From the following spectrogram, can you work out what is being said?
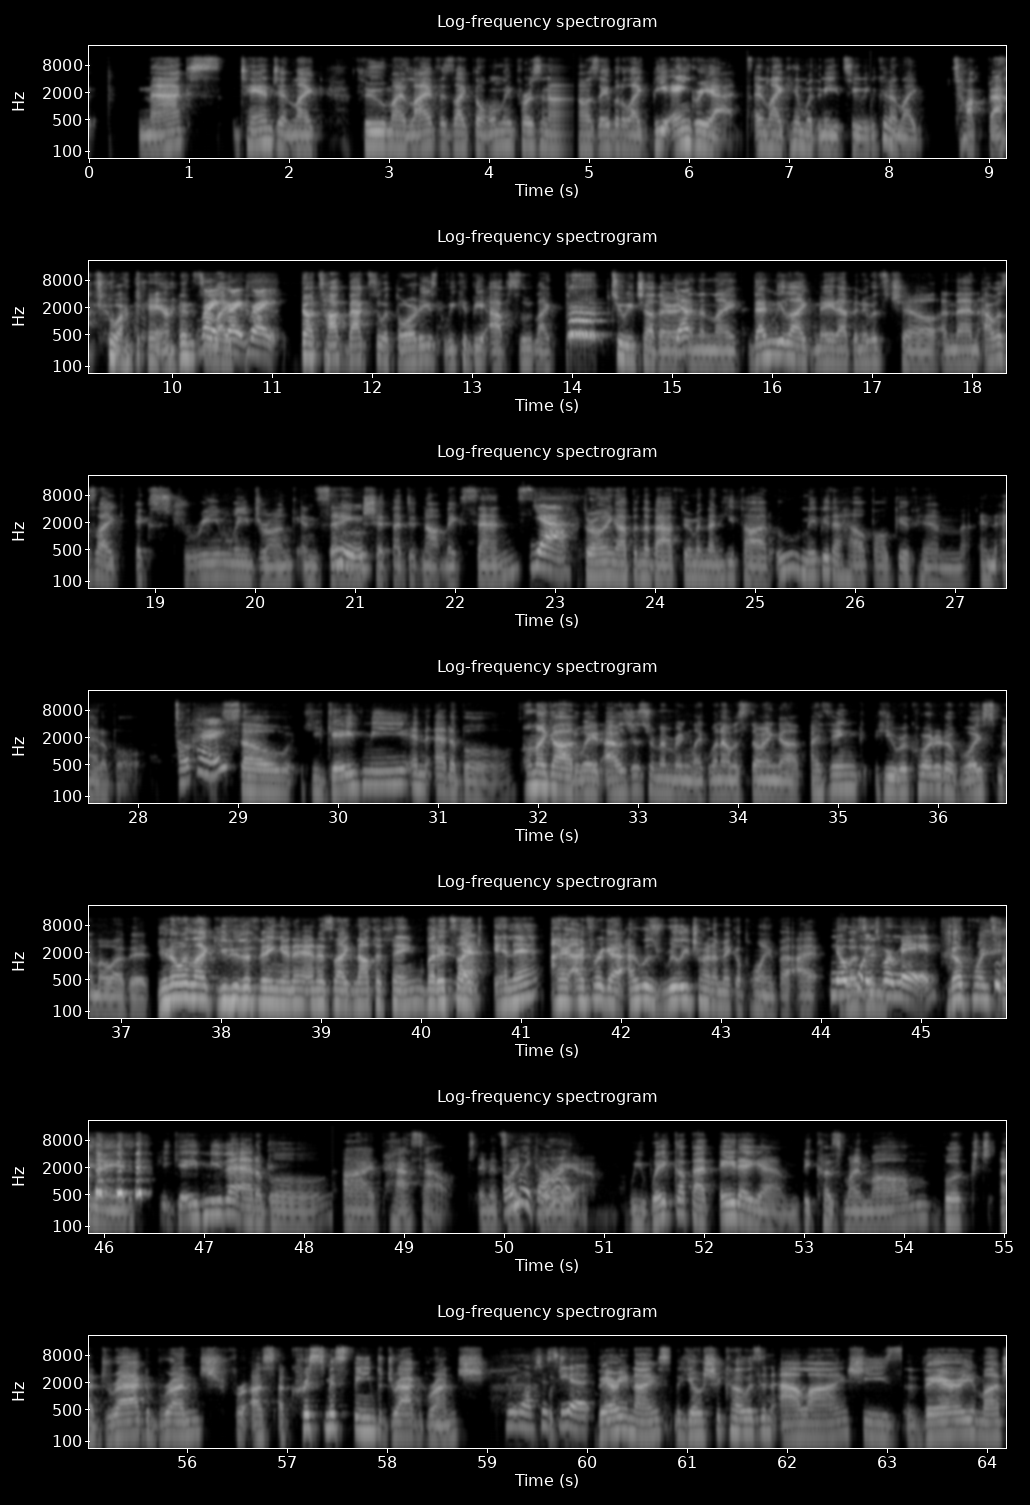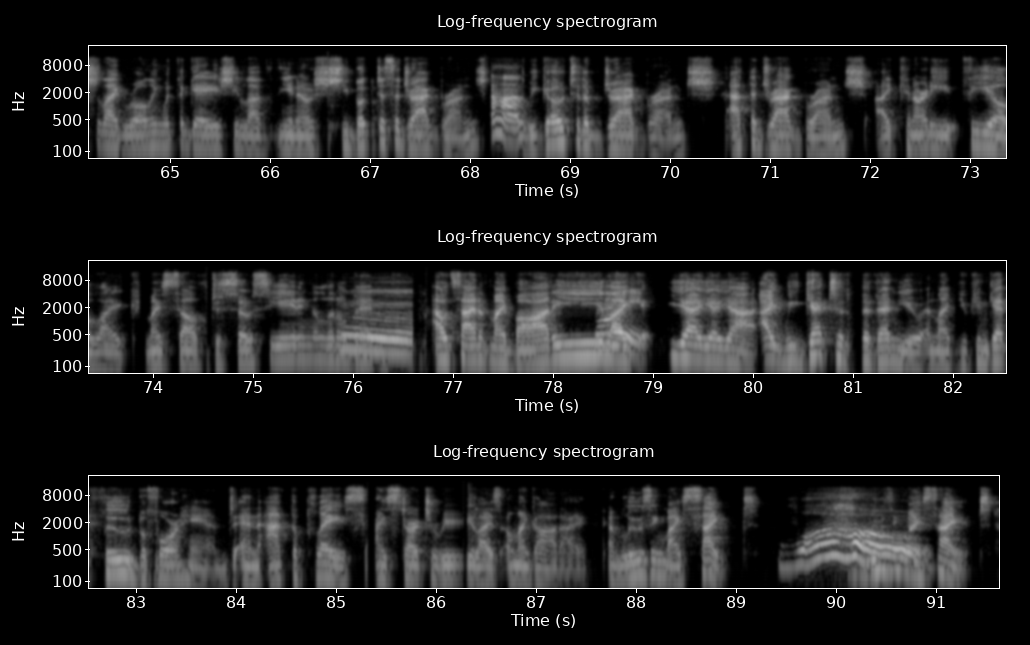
Max Tangent, like through my life, is like the only person I was able to like be angry at, and like him with me too. We couldn't like talk back to our parents. Right, or, like, right, right. You know, talk back to authorities. We could be absolute like to each other yep. and then like then we like made up and it was chill and then i was like extremely drunk and saying mm. shit that did not make sense yeah throwing up in the bathroom and then he thought ooh maybe to help i'll give him an edible Okay. So he gave me an edible. Oh my God, wait. I was just remembering like when I was throwing up, I think he recorded a voice memo of it. You know, when like you do the thing in it and it's like not the thing, but it's like yeah. in it? I, I forget. I was really trying to make a point, but I. No points were made. No points were made. he gave me the edible. I pass out and it's oh like 4 a.m we wake up at 8 a.m. because my mom booked a drag brunch for us, a Christmas themed drag brunch We love to see it. Very nice. Yoshiko is an ally. She's very much like rolling with the gays. She loves, you know, she booked us a drag brunch. Uh huh. We go to the drag brunch. At the drag brunch, I can already feel like myself dissociating a little bit Mm, outside of my body. Right. Like, yeah, yeah, yeah. I we get to the venue and like you can get food beforehand. And at the place, I start to realize, oh my God, I am losing my sight. I'm Whoa. losing my sight.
